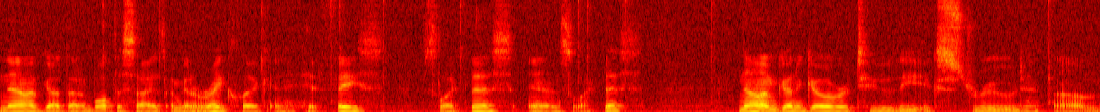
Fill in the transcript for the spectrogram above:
now I've got that on both the sides. I'm going to right click and hit face, select this, and select this. Now I'm going to go over to the extrude um,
